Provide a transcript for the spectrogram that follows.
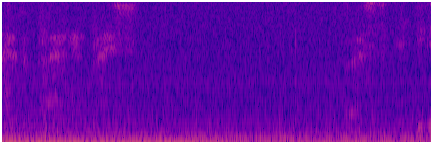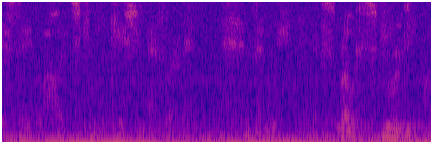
I have a plan in place. First, we disable Hoyt's communication network. And then we explode his fuel depot.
